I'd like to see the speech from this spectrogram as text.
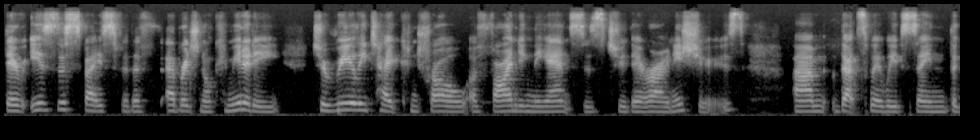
there is the space for the Aboriginal community to really take control of finding the answers to their own issues um, that's where we've seen the,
